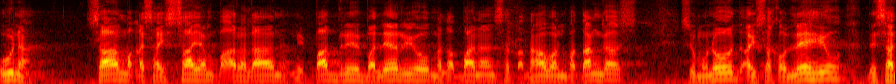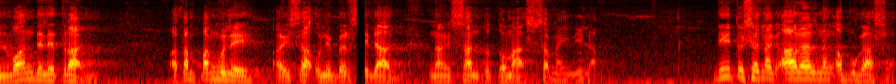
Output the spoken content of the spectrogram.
Una, sa makasaysayang paaralan ni Padre Valerio Malabanan sa Tanawan, Batangas. Sumunod ay sa Kolehiyo de San Juan de Letran. At ang panghuli ay sa Universidad ng Santo Tomas sa Maynila. Dito siya nag-aral ng abugasya.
